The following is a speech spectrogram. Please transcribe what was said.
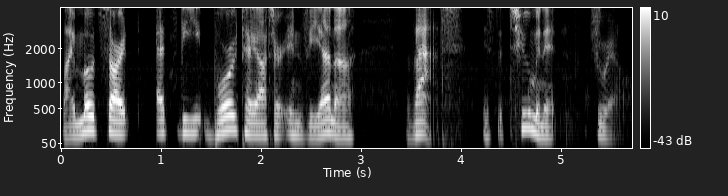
by Mozart at the Burgtheater in Vienna. That is the two minute drill.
